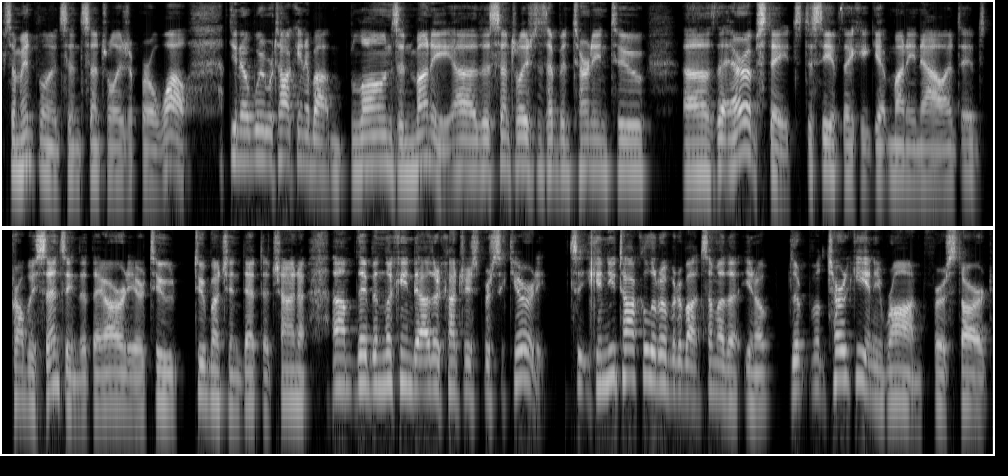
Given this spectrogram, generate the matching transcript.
some influence in Central Asia for a while. You know, we were talking about loans and money. Uh, the Central Asians have been turning to uh, the Arab states to see if they could get money now, and it's probably sensing that they already are too too much in debt to China. Um, they've been looking to other countries for security. So can you talk a little bit about some of the, you know, the, well, Turkey and Iran for a start?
